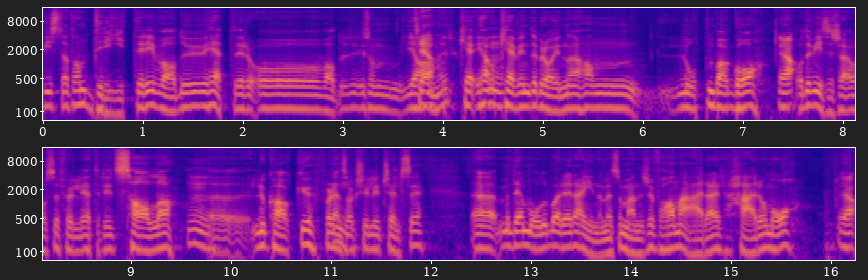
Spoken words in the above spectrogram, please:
vist at han driter i hva du heter og hva du liksom ja, Tjener. Ke, ja, Mm. Kevin De Bruyne, han lot den bare gå. Ja. Og det viser seg jo selvfølgelig i ettertid Sala, Mm. uh, Lukaku, for den Mm. saks skyld i Chelsea. Uh, men det må du bare regne med som manager, for han er her her og nå. Ja.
